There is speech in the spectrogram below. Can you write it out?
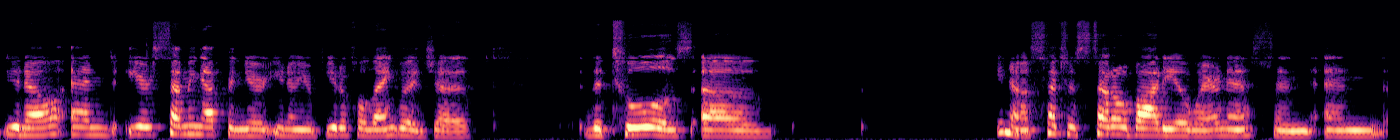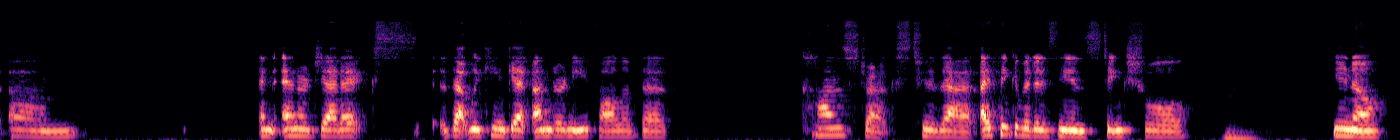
you know, and you're summing up in your, you know, your beautiful language, uh, the tools of, you know, such a subtle body awareness and, and, um, and energetics that we can get underneath all of the constructs to that. I think of it as the instinctual mm. You know,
